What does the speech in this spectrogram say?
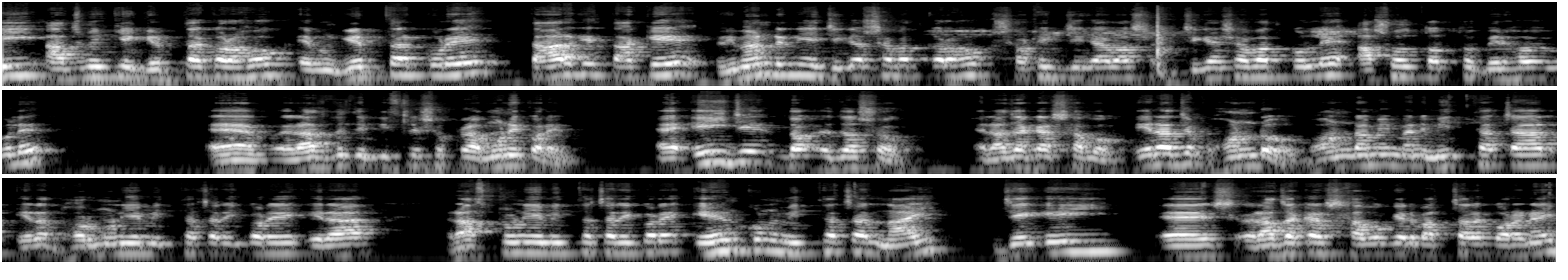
এই আজমিকে গ্রেপ্তার করা হোক এবং গ্রেপ্তার করে তার তাকে রিমান্ডে নিয়ে জিজ্ঞাসাবাদ করা হোক, সঠিক জিজ্ঞাসা জিজ্ঞাসাবাদ করলে আসল তথ্য বের হবে বলে রাজনীতি বিশ্লেষকরা মনে করেন। এই যে দ- দর্শক, রাজাকার শাবক, এরা যে ভণ্ড, ভণ্ডামি মানে মিথ্যাচার, এরা ধর্ম নিয়ে মিথ্যাচারী করে, এরা রাষ্ট্র নিয়ে মিথ্যাচারী করে এমন কোনো মিথ্যাচার নাই যে এই রাজাকার শাবকের বাচ্চারা করে নাই।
